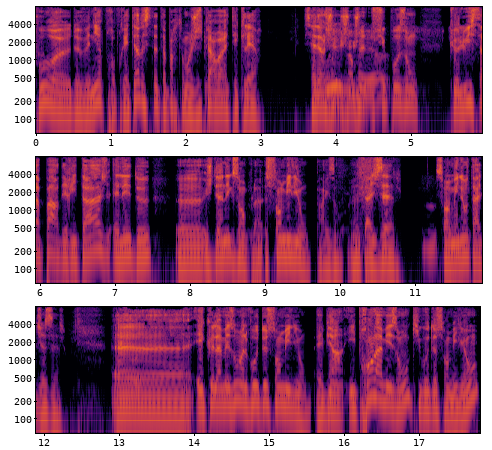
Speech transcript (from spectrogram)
pour euh, devenir propriétaire de cet appartement. J'espère avoir été clair. C'est-à-dire, Oui, je, je- non, je- mais, supposons que lui, sa part d'héritage, elle est de, euh, je dis un exemple, hein, 100 millions, par exemple, euh, Tajzer. Mm. 100 millions Tajzer. Euh, et que la maison, elle vaut 200 millions. Eh bien, il prend la maison qui vaut 200 millions,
